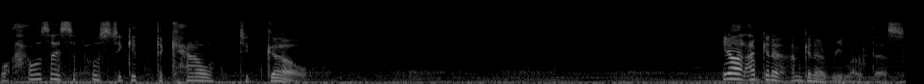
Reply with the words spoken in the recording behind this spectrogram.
Well, how was I supposed to get the cow to go? You know what? I'm gonna I'm gonna reload this.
